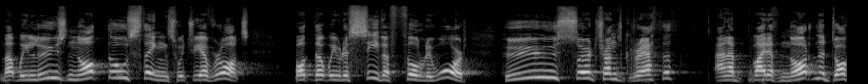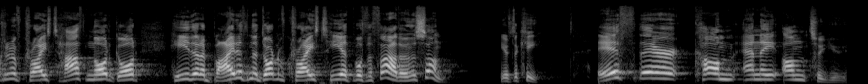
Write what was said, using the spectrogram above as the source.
that we lose not those things which we have wrought, but that we receive a full reward. Whoso transgresseth and abideth not in the doctrine of Christ hath not God. He that abideth in the doctrine of Christ, he hath both the Father and the Son. Here's the key. If there come any unto you,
